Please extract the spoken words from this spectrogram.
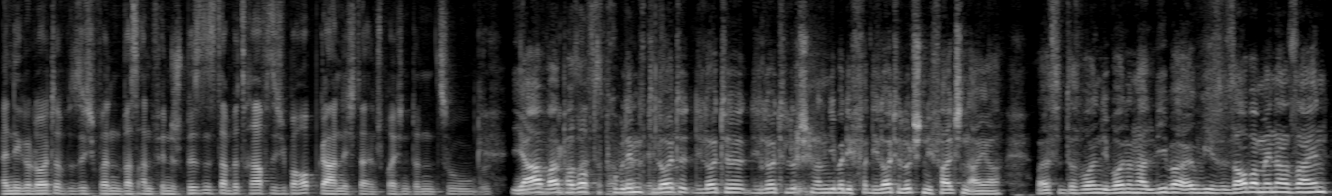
einige Leute sich, wenn was Unfinished Business dann betraf, sich überhaupt gar nicht da entsprechend dann zu. Ja, weil pass auf, das Problem ist, die. Leute, die Leute, die Leute lutschen dann lieber die, die Leute lutschen die falschen Eier. Weißt du, das wollen, die wollen dann halt lieber irgendwie Saubermänner sein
